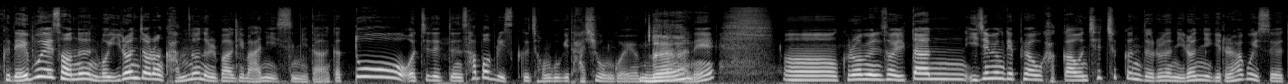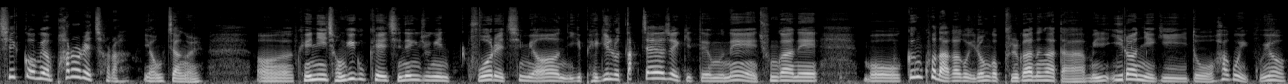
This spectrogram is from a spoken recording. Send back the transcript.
그 내부에서는 뭐 이런저런 감론을박이 많이 있습니다. 그러니까 또 어찌됐든 사법 리스크 전국이 다시 온 거예요. 민주당 네. 안에. 어, 그러면서 일단 이재명 대표하고 가까운 최측근들은 이런 얘기를 하고 있어요. 칠 거면 8월에 쳐라, 영장을. 어, 괜히 정기국회 진행 중인 9월에 치면 이게 100일로 딱 짜여져 있기 때문에 중간에 뭐 끊고 나가고 이런 거 불가능하다. 뭐 이런 얘기도 하고 있고요.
